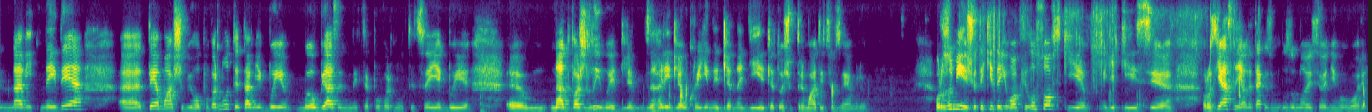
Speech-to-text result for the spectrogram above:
навіть не йде тема, щоб його повернути. Там якби ми обов'язані це повернути. Це якби ем, надважливе для взагалі для України, для надії, для того, щоб тримати цю землю. Розумію, що такі даю вам філософські якісь е, роз'яснення, але так зі мною сьогодні говорять.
